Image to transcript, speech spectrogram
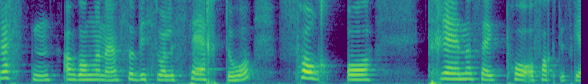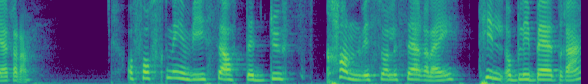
Resten av gangene så visualiserte hun for å trene seg på å faktisk gjøre det. Og forskningen viser at du kan visualisere deg til å bli bedre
